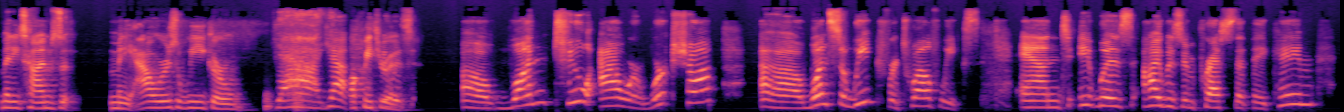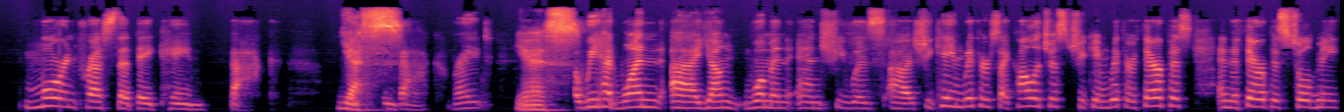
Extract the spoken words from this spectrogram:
many times many hours a week or yeah yeah. Walk me through it, was a one two hour workshop uh, once a week for 12 weeks. And it was i was impressed that they came more impressed that they came back. Yes. back right yes we had one uh, young woman and she was uh, she came with her psychologist she came with her therapist and the therapist told me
